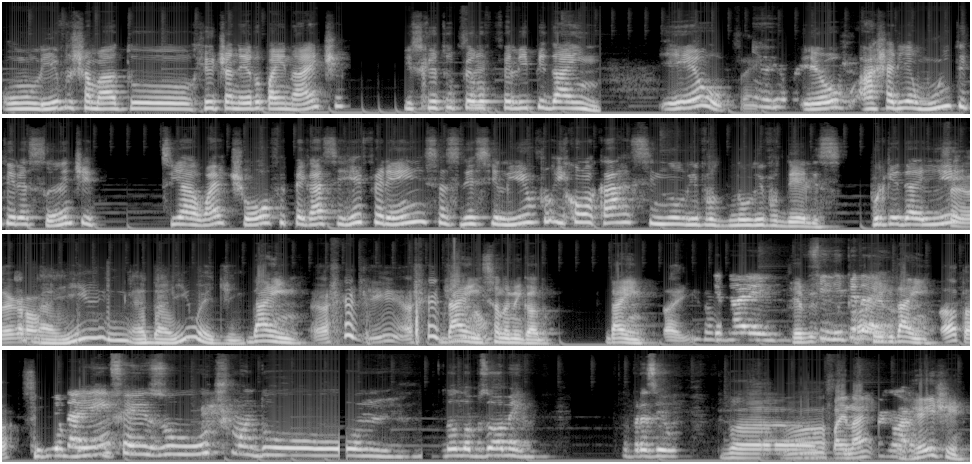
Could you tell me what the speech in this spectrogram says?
um livro chamado Rio de Janeiro by Night, escrito pelo Felipe Daim. Eu, Sim. eu acharia muito interessante se a White Wolf pegasse referências desse livro e colocasse no livro, no livro deles. Porque daí. Seria legal. Daí, é daí o Edinho? Daim. Eu acho que é Jim, acho que é não? se eu não me engano. Daim. Daí, daí? Teve- Felipe Teve Daim. Daim. Ah, tá. Seria Daim fez o último do, do lobisomem no Brasil. muito. by. Agora. Rage?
